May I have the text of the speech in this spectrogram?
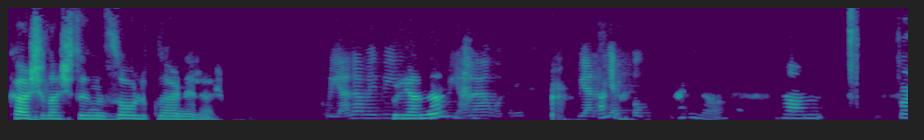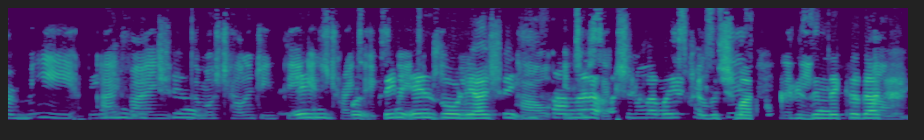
karşılaştığınız zorluklar neler? Brianna maybe? Brianna? Brianna, yeah. Um, for me, I find the most challenging thing is trying to beni explain to en zorlayan şey how insanlara açıklamaya this crisis is. çalışmak bu krizin ne kadar um,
